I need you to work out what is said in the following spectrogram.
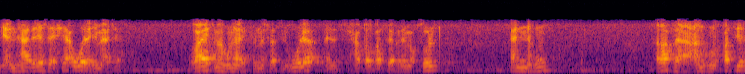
لأن هذا ليس إحياء ولا إماتة. غاية ما هنالك في المسألة الأولى التي تحقق القتل بدل المقتول أنه رفع عنه القتل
